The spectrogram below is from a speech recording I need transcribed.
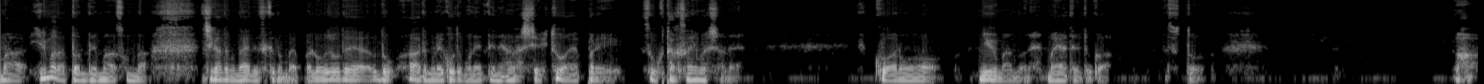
まあ、昼間だったんで、まあ、そんな時間でもないですけども、やっぱ路上でど、ああでもね、こうでもねってね、話してる人はやっぱりすごくたくさんいましたね。結構あの、ニューマンのね、前あたりとか、ちょっと、あ、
